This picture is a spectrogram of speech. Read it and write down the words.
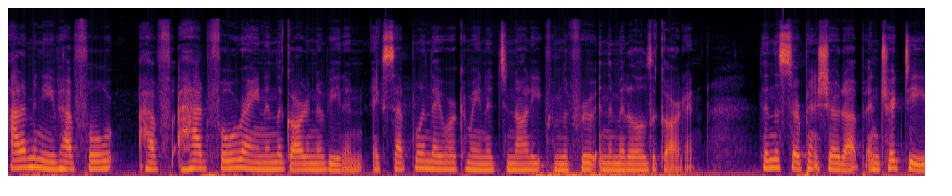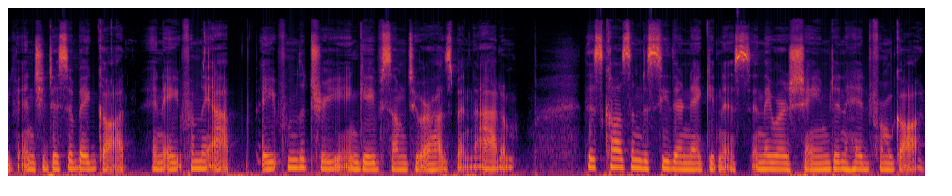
Adam and Eve have full have had full reign in the Garden of Eden, except when they were commanded to not eat from the fruit in the middle of the garden. Then the serpent showed up and tricked Eve, and she disobeyed God and ate from the app, ate from the tree and gave some to her husband, Adam. This caused them to see their nakedness, and they were ashamed and hid from God.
